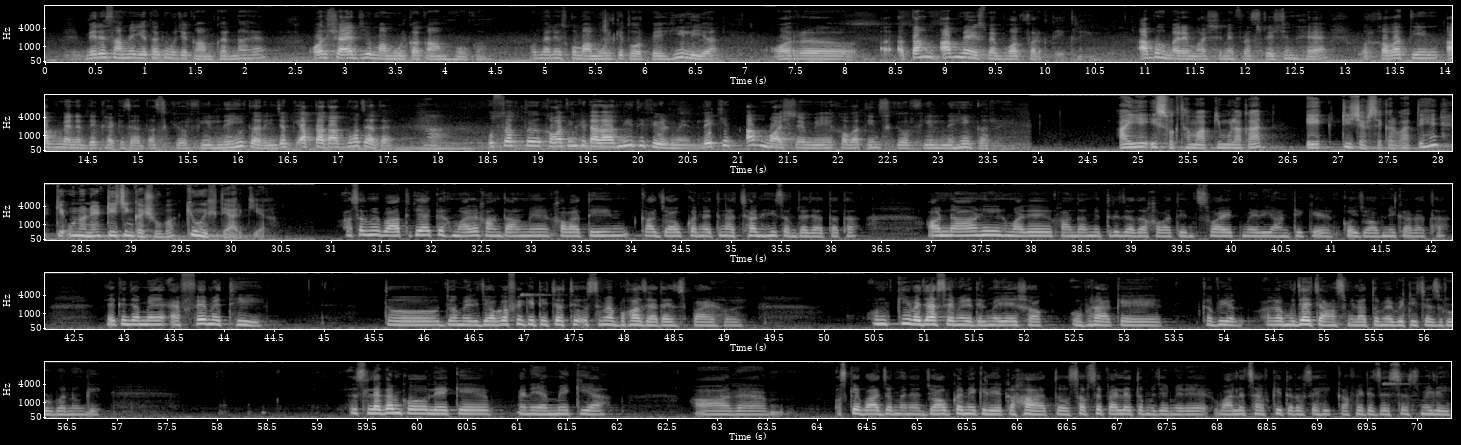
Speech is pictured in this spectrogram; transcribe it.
میرے سامنے یہ تھا کہ مجھے کام کرنا ہے اور شاید یہ معمول کا کام ہوگا۔ اور میں نے اس کو معمول کے طور پہ ہی لیا اور تاہم، اب میں اس میں بہت فرق دیکھ رہی ہوں۔ اب ہمارے معاشرے میں فرسٹریشن ہے۔ اور خواتین اب میں نے دیکھا کہ زیادہ سیکیور فیل نہیں کر رہی جبکہ اب تعداد بہت زیادہ ہے۔ ہاں۔ اس وقت خواتین کی تعداد نہیں تھی فیلڈ میں لیکن اب معاشرے میں خواتین سیکیور فیل نہیں کر رہی۔ آئیے اس وقت ہم آپ کی ملاقات ایک ٹیچر سے کرواتے ہیں کہ انہوں نے ٹیچنگ کا شعبہ کیوں اختیار کیا۔ اصل میں بات کیا ہے کہ ہمارے خاندان میں خواتین کا جاب کرنا اتنا اچھا نہیں سمجھا جاتا تھا۔ اور نہ ہی ہمارے خاندان میں اتنی زیادہ خواتین سوائے ایک میری آنٹی کے کوئی جاب نہیں کر رہا تھا۔ لیکن جب میں ایف اے میں تھی تو جو میری جغرافی کی ٹیچر تھی، اس سے میں بہت زیادہ انسپائر ہوئی۔ ان کی وجہ سے میرے دل میں یہ شوق ابھرا کہ کبھی اگر مجھے چانس ملا تو میں بھی ٹیچر ضرور بنوں گی۔ اس لگن کو لے کے میں نے ایم اے کیا اور اس کے بعد جب میں نے جاب کرنے کے لیے کہا تو سب سے پہلے تو مجھے میرے والد صاحب کی طرف سے ہی کافی ریزسٹنس ملی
